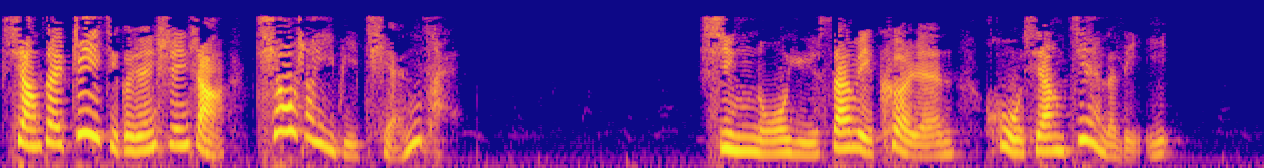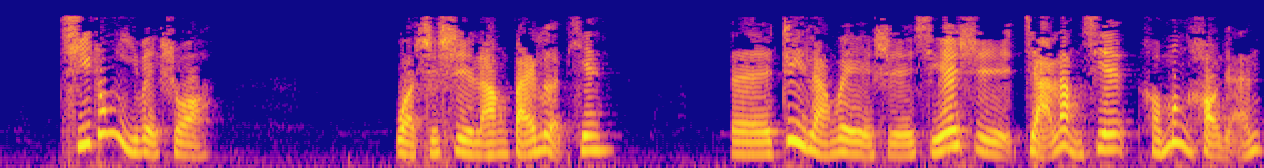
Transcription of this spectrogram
想在这几个人身上敲上一笔钱财。星奴与三位客人互相见了礼，其中一位说。我是侍郎白乐天，呃，这两位是学士贾浪仙和孟浩然。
